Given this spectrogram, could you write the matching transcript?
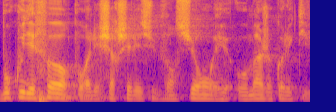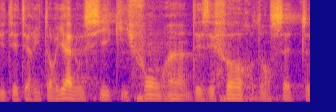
beaucoup d'efforts pour aller chercher les subventions et hommage aux collectivités territoriales aussi qui font hein, des efforts dans cette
